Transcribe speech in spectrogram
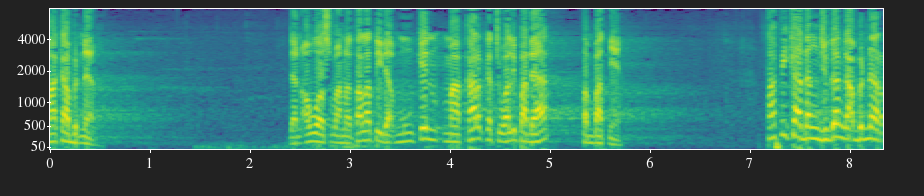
maka benar. Dan Allah Subhanahu wa taala tidak mungkin makar kecuali pada tempatnya. Tapi kadang juga nggak benar,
